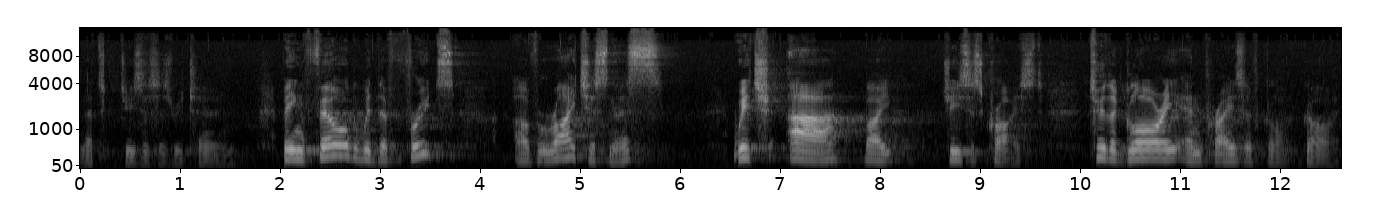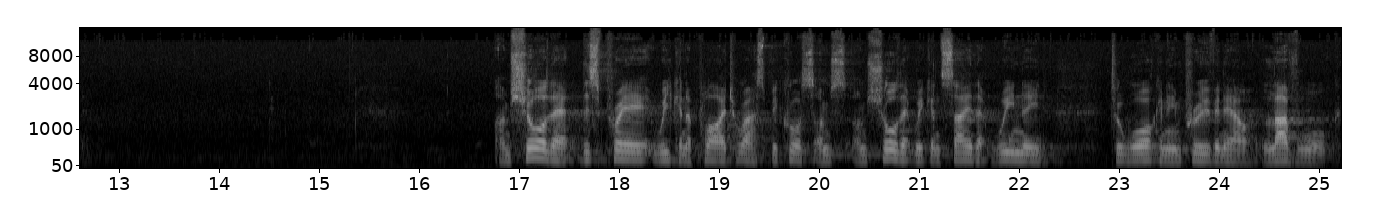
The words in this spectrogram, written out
That's Jesus' return. Being filled with the fruits of righteousness, which are by Jesus Christ, to the glory and praise of God. I'm sure that this prayer we can apply to us because I'm, I'm sure that we can say that we need to walk and improve in our love walk.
